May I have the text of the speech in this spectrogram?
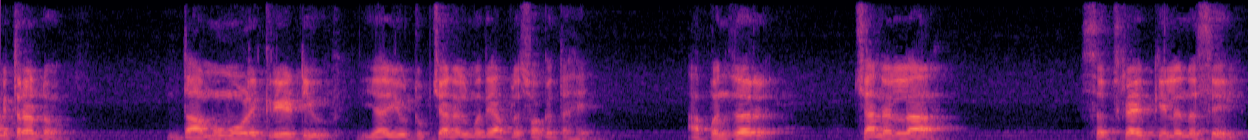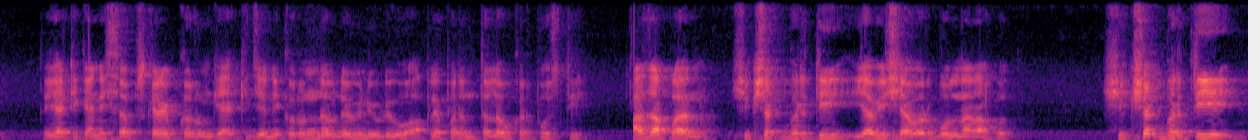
मित्रांनो दामू मोळे क्रिएटिव्ह या यूट्यूब चॅनलमध्ये आपलं स्वागत आहे. आपण जर चॅनलला सबस्क्राईब केलं नसेल तर या ठिकाणी सबस्क्राईब करून घ्या की जेणेकरून नवनवीन व्हिडिओ आपल्यापर्यंत लवकर पोहोचतील. आज आपण शिक्षक भरती या विषयावर बोलणार आहोत. शिक्षक भरती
